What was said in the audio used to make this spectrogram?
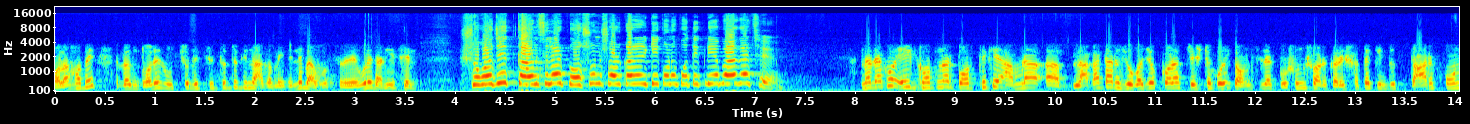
বলা হবে এবং দলের উচ্চ নেতৃত্ব তো কিন্তু আগামী দিনে ব্যবস্থা নেবে বলে জানিয়েছেন। শুভজিৎ কাউন্সিলর প্রসূন সরকারের কি কোনো প্রতিক্রিয়া পাওয়া গেছে? না, দেখো, এই ঘটনার পর থেকে আমরা লাগাতার যোগাযোগ করার চেষ্টা করি কাউন্সিলর প্রসূন সরকারের সাথে, কিন্তু তার ফোন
